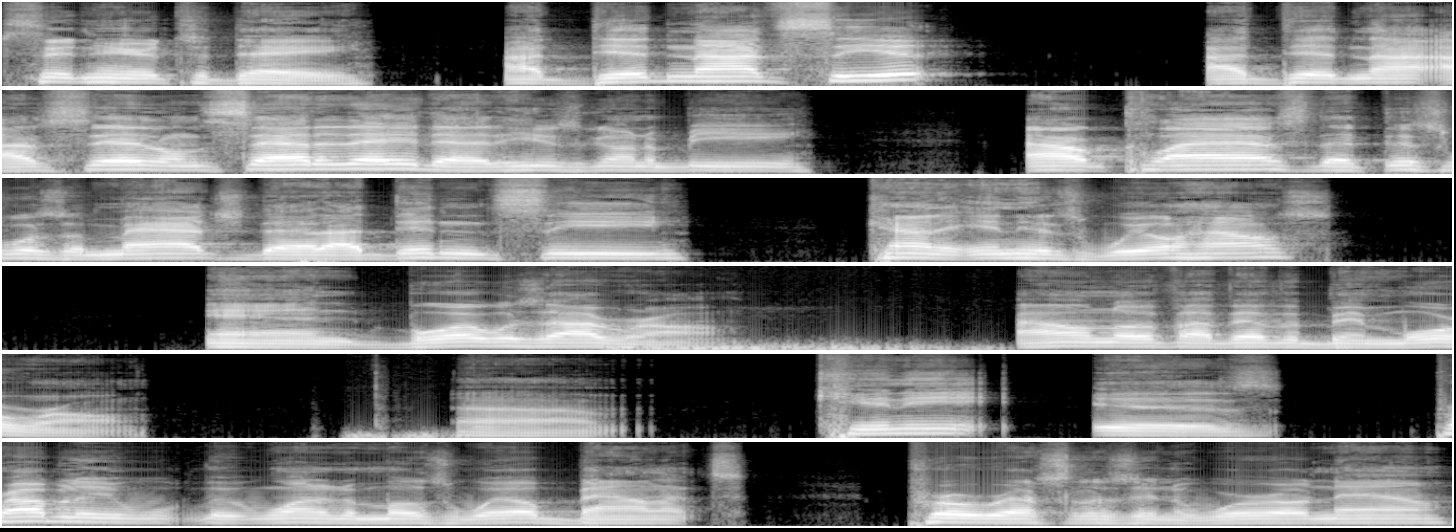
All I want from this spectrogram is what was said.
sitting here today, I did not see it. I did not. I said on Saturday that he was going to be outclassed, that this was a match that I didn't see kind of in his wheelhouse. And boy, was I wrong. I don't know if I've ever been more wrong. Um, Kenny is probably one of the most well balanced pro wrestlers in the world now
